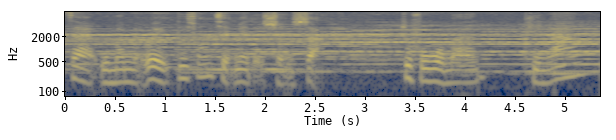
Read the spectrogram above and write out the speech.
在我们每位弟兄姐妹的身上，祝福我们平安。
